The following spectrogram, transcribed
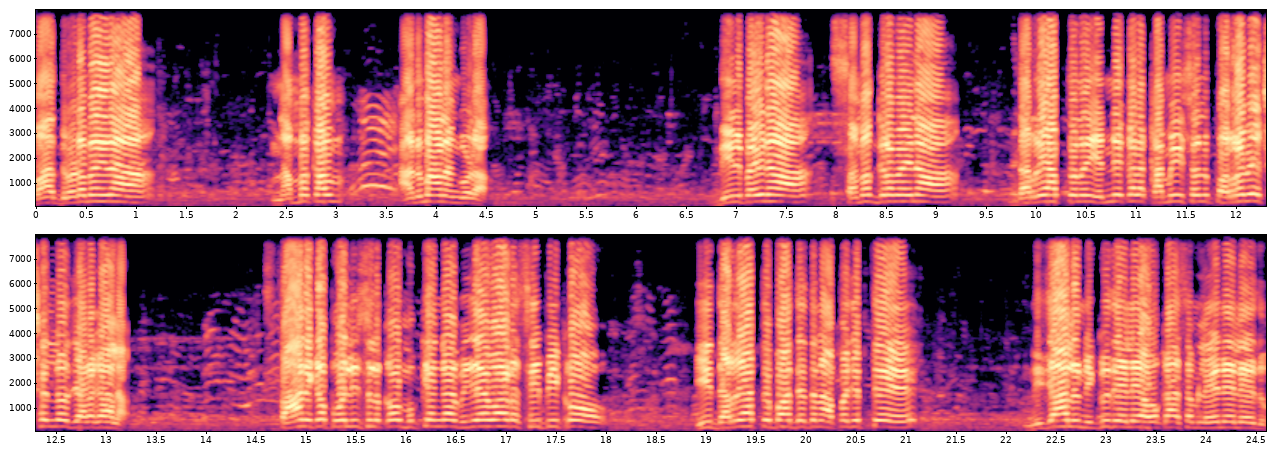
మా దృఢమైన నమ్మకం అనుమానం కూడా. దీనిపైన సమగ్రమైన దర్యాప్తును ఎన్నికల కమిషన్ పర్యవేక్షణలో జరగాల. స్థానిక పోలీసులకు ముఖ్యంగా విజయవాడ సిపికో ఈ దర్యాప్తు బాధ్యతను అప్పజెప్తే నిజాలు నిగ్గుదేలే అవకాశం లేనే లేదు.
